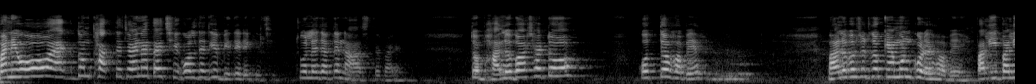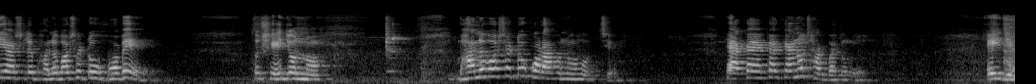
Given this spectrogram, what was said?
মানে ও একদম থাকতে চায় না, তাই ছেগলদের দিয়ে বেঁধে রেখেছি। চলে যাতে না আসতে পারে। তো ভালোবাসাটাও করতে হবে। ভালোবাসা তো কেমন করে হবে? পালিয়ে পালিয়ে আসলে ভালোবাসাটাও হবে? তো সেই জন্য ভালোবাসাটাও করানো হচ্ছে। একা একা কেন থাকবা তুমি? এই যে,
